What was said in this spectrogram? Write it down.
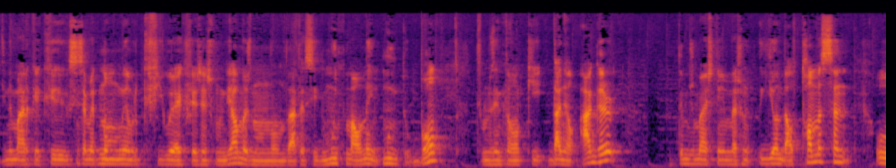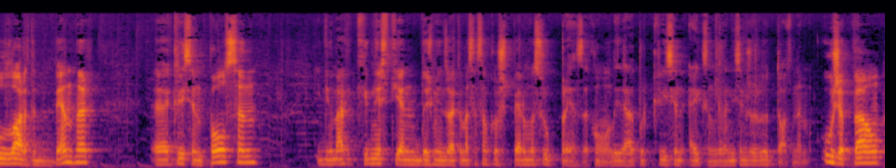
Dinamarca que, sinceramente, não me lembro que figura é que fez neste Mundial, mas não, não dá ter sido muito mau nem muito bom. Temos então aqui Daniel Agger. Temos mais quem mais? Jondal Thomason, o Lord Bentner, uh, Christian Poulsen E Dinamarca que neste ano de 2018 é uma seleção que eu espero uma surpresa, com liderado por Christian Eriksen, grandíssimo jogador do Tottenham. O Japão,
